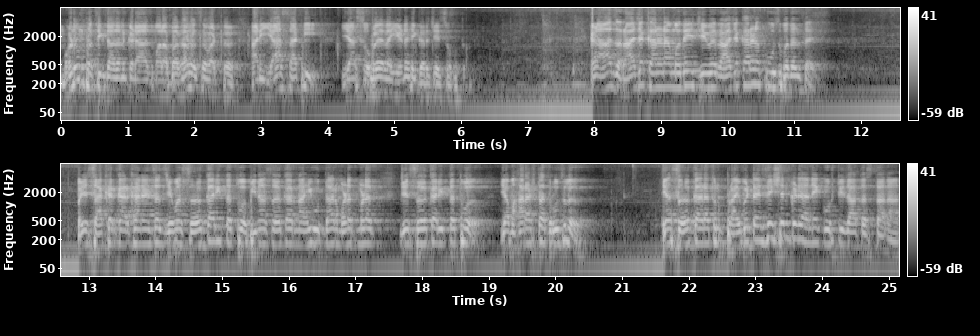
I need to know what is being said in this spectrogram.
म्हणून प्रतीकदादांकडे आज मला बघावंसं वाटतं. आणि यासाठी या सोहळ्याला येणं हे गरजेचं होतं. कारण आज राजकारणामध्ये जेव्हा राजकारण कूच बदलत आहे म्हणजे साखर कारखान्याचं जेव्हा सहकारी तत्व बिना सहकार नाही उद्धार म्हणत म्हणत जे सहकारी तत्व या महाराष्ट्रात रुजलं या सहकारातून प्रायव्हेटायझेशनकडे अनेक गोष्टी जात असताना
